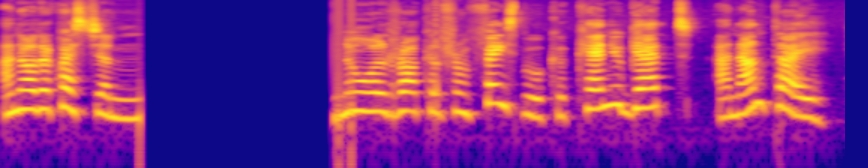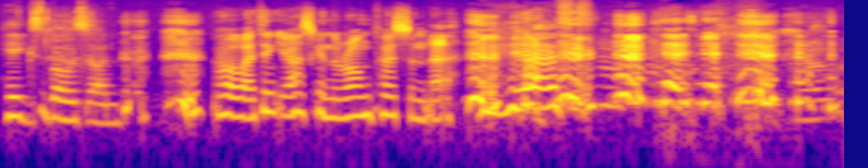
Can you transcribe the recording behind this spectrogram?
Another question. Noel Rockel from Facebook. Can you get an anti-Higgs boson? oh, I think you're asking the wrong person there. yes. no,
